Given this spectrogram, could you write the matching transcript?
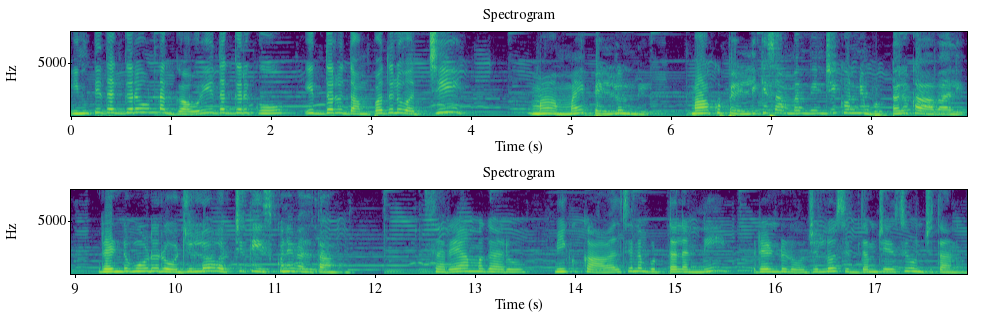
ఇంటి దగ్గర ఉన్న గౌరీ దగ్గరకు ఇద్దరు దంపతులు వచ్చి మా అమ్మాయి పెళ్ళుంది. మాకు పెళ్ళికి సంబంధించి కొన్ని బుట్టలు కావాలి. రెండు మూడు రోజుల్లో వచ్చి తీసుకుని వెళ్తాము. సరే అమ్మగారు మీకు కావలసిన బుట్టలన్నీ రెండు రోజుల్లో సిద్ధం చేసి ఉంచుతాను.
